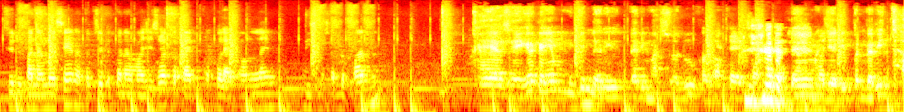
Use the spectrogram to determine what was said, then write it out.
sudut pandang dosen atau sudut pandang mahasiswa terkait perkuliahan online di semester depan? Kayak saya kira kayaknya mungkin dari dari mahasiswa dulu kalau okay. dari menjadi penderita.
